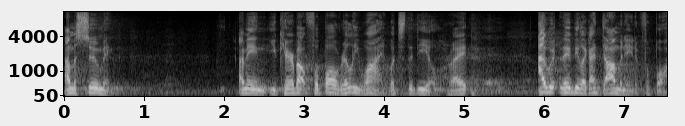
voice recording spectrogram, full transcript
I'm assuming. I mean, you care about football? Really? Why? What's the deal, right? I would, they'd be like, I dominated football.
